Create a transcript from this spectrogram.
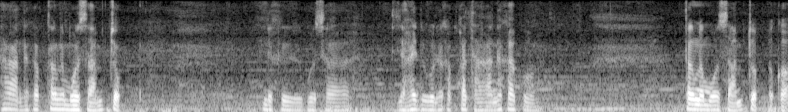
ธาตุนะครับตั้งนโมสามจบนี่คือบูชาจะให้ดูนะครับคาถานะครับผมตั้งนโมสามจบแล้วก็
